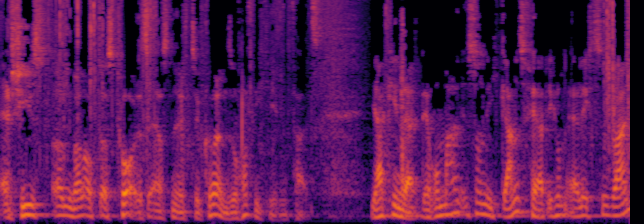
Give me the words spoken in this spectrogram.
Er schießt irgendwann auf das Tor des ersten FC Köln, so hoffe ich jedenfalls. Ja, Kinder, der Roman ist noch nicht ganz fertig, um ehrlich zu sein.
